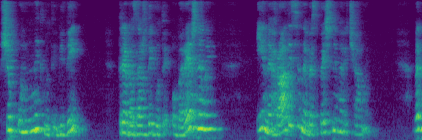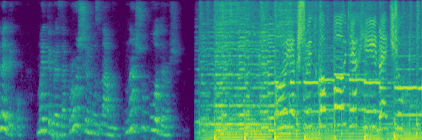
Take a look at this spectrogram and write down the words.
Щоб уникнути біди, треба завжди бути обережними і не гратися небезпечними речами. Ведмедику, ми тебе запрошуємо з нами у нашу подорож. Ой, як швидко потяг їде чух,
